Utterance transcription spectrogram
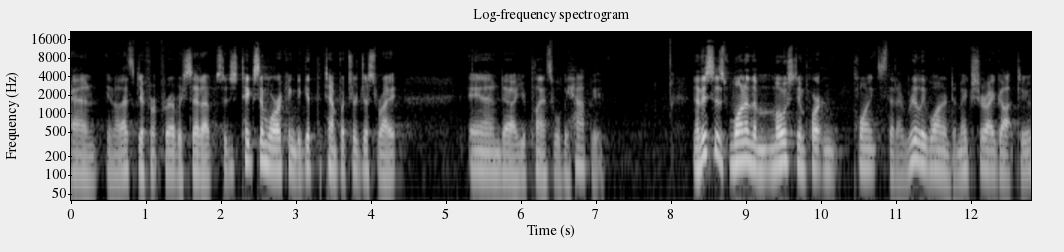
And, you know, that's different for every setup. So just take some working to get the temperature just right, and uh, your plants will be happy. Now, this is one of the most important points that I really wanted to make sure I got to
